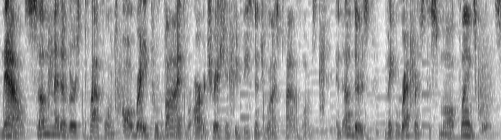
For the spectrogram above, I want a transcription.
Now, some metaverse platforms already provide for arbitration through decentralized platforms, and others make reference to small claims courts.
